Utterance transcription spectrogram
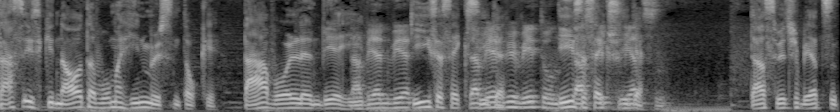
Das ist genau da, wo wir hin müssen, Doki. Da wollen wir hin. Da werden wir, diese sechs da werden wir wehtun. Diese das sechs Siege. Das wird schmerzen.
